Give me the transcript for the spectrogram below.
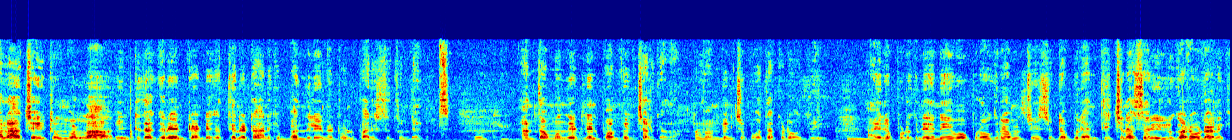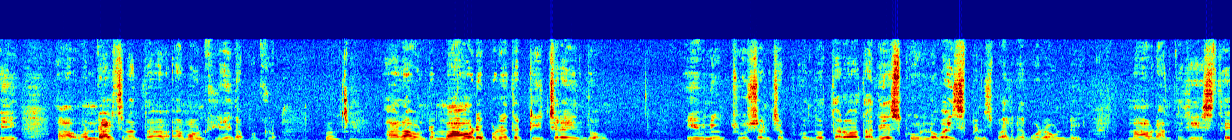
అలా చేయటం వల్ల ఇంటి దగ్గర ఏంటంటే ఇక తినటానికి ఇబ్బంది లేనటువంటి పరిస్థితి ఉండేది. అంతకుముందు నేను పంపించాలి కదా. పంపించకపోతే ఎక్కడ అవుతుంది అయినప్పటికీ నేనేవో ప్రోగ్రాములు చేసి డబ్బులు ఎంత ఇచ్చినా సరే ఇల్లు గడవడానికి ఉండాల్సినంత అమౌంట్ లేదు అప్పట్లో. అలా ఉంటే మావిడ ఎప్పుడైతే టీచర్ అయిందో ఈవినింగ్ ట్యూషన్ చెప్పుకుందో తర్వాత అదే స్కూల్లో వైస్ ప్రిన్సిపాల్గా కూడా ఉండి మావిడ అంత చేస్తే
